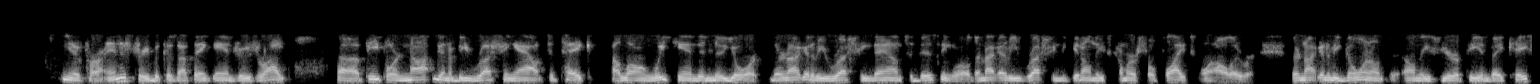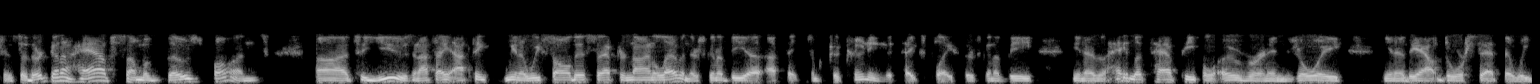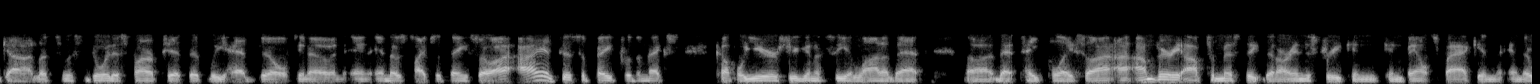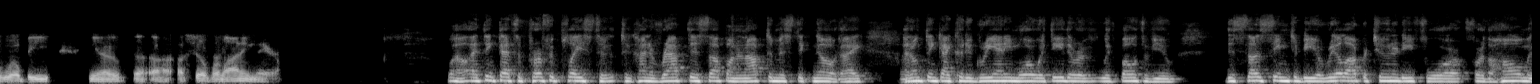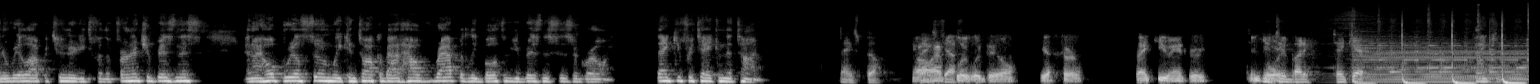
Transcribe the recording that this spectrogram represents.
you know, for our industry because I think Andrew's right. Uh, people are not going to be rushing out to take a long weekend in New York. They're not going to be rushing down to Disney World. They're not going to be rushing to get on these commercial flights going all over. They're not going to be going on on these European vacations. So they're going to have some of those funds uh, to use. And I think I think you know we saw this after 9/11. There's going to be a I think some cocooning that takes place. There's going to be you know hey let's have people over and enjoy you know, the outdoor set that we got. Let's let's enjoy this fire pit that we had built, you know, and and, and those types of things. So I, I anticipate for the next couple years you're going to see a lot of that uh, that take place. So I, I'm very optimistic that our industry can can bounce back and and there will be you know a, a silver lining there. Well, I think that's a perfect place to, to kind of wrap this up on an optimistic note. I, I don't think I could agree any more with either of, with both of you. This does seem to be a real opportunity for, for the home and a real opportunity for the furniture business. And I hope real soon we can talk about how rapidly both of your businesses are growing. Thank you for taking the time. Thanks, Bill. Oh, Thanks, absolutely, Jeff. Bill. Yes, sir. Thank you, Andrew. Enjoy. You too, buddy. Take care. Thank you.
